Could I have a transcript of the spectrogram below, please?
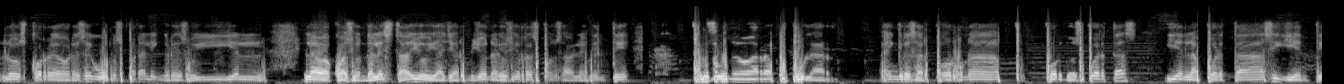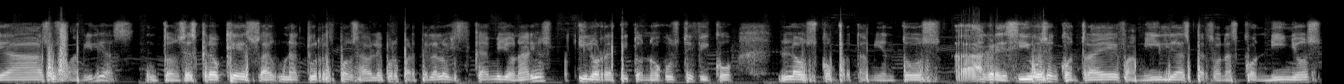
los corredores seguros para el ingreso y el, la evacuación del estadio. Y ayer Millonarios irresponsablemente puso una barra popular a ingresar por una por dos puertas y en la puerta siguiente a sus familias. Entonces creo que es un acto irresponsable por parte de la logística de Millonarios y lo repito, no justifico los comportamientos agresivos en contra de familias, personas con niños,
